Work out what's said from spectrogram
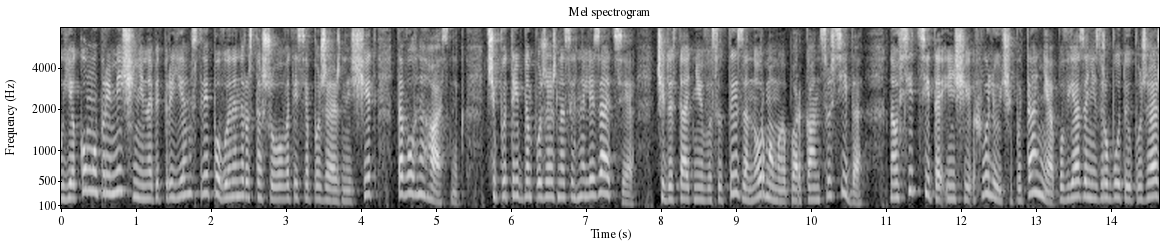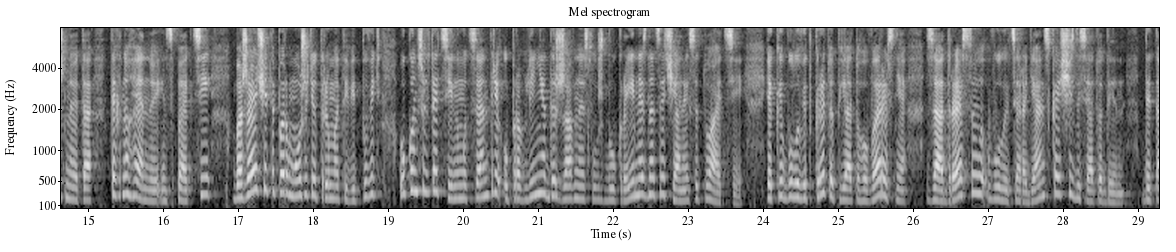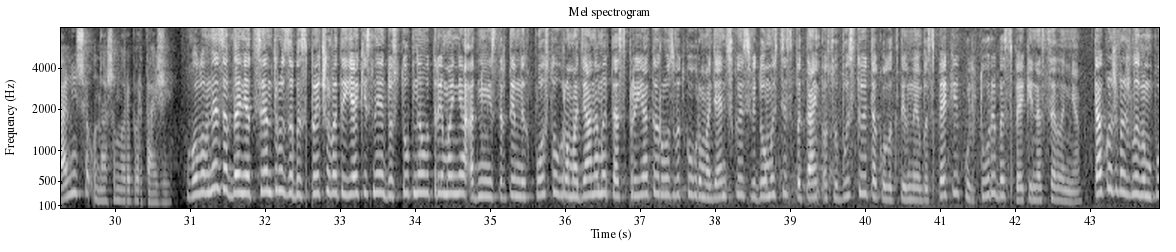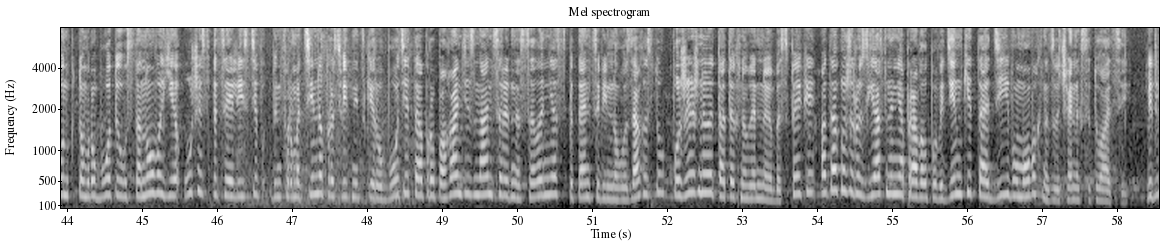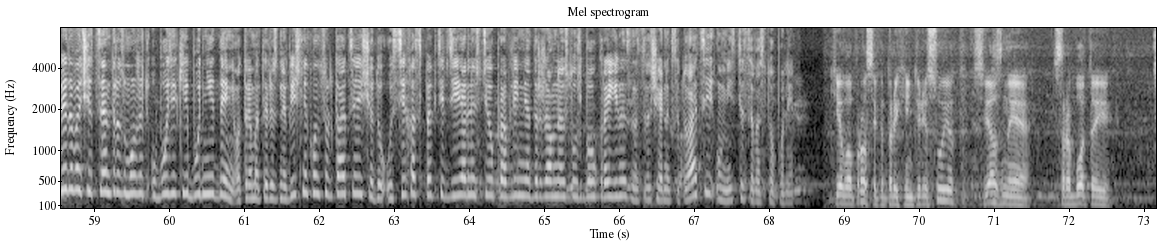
У якому приміщенні на підприємстві повинен розташовуватися пожежний щит та вогнегасник? Чи потрібна пожежна сигналізація? Чи достатньої висоти за нормами паркан сусіда? На усі ці та інші хвилюючі питання, пов'язані з роботою пожежної та техногенної інспекції, бажаючі тепер можуть отримати відповідь у консультаційному центрі управління Державної служби України з надзвичайних ситуацій, який було відкрито 5 вересня за адресою вулиця Радянська, 61. Детальніше у нашому репортажі. Головне завдання центру забезпечувати якісне і доступне отримання адміністративних послуг громадянами та сприяти розвитку громадянської свідомості з питань особистої та колективної безпеки, культури, безпеки населення. Також важливим пунктом роботи установи є участь спеціалістів в інформаційно-просвітницькій роботі та пропаганді знань серед населення з питань цивільного захисту, пожежної та техногенної безпеки, а також роз'яснення правил поведінки та дій в умовах надзвичайних ситуацій. Відвідувачі центру зможуть у будь-який будній день отримати різнобічні консультації щодо усіх аспектів діяльності управління Державної служби України з надзвичайних ситуацій у місті Севастополі. те вопросы, которые их интересуют, связанные с работой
